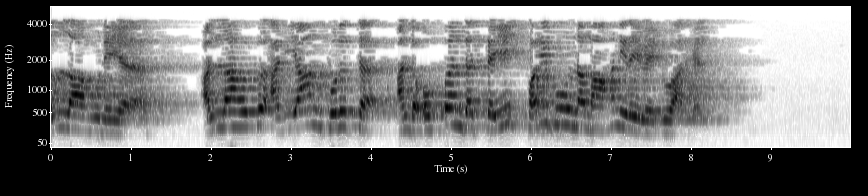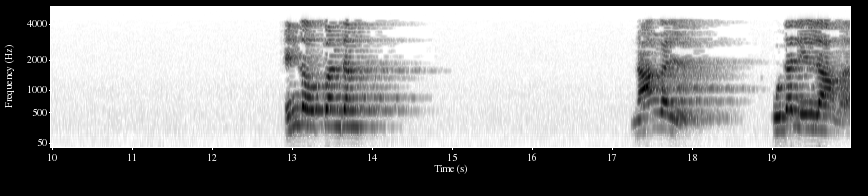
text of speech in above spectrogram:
அல்லாஹுடைய அல்லாஹுக்கு அடியான் கொடுத்த அந்த ஒப்பந்தத்தை பரிபூர்ணமாக நிறைவேற்றுவார்கள். எந்த ஒப்பந்தம்? நாங்கள் உடல் இல்லாம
